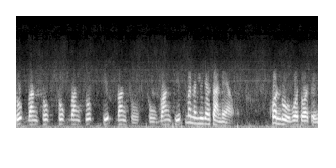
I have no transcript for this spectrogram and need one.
ทุกบังทุกทุกบังทุกทิศบังถูกถูกบังทิศมันอยู่จังสันแล้ว คนดูโบตัวถึง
